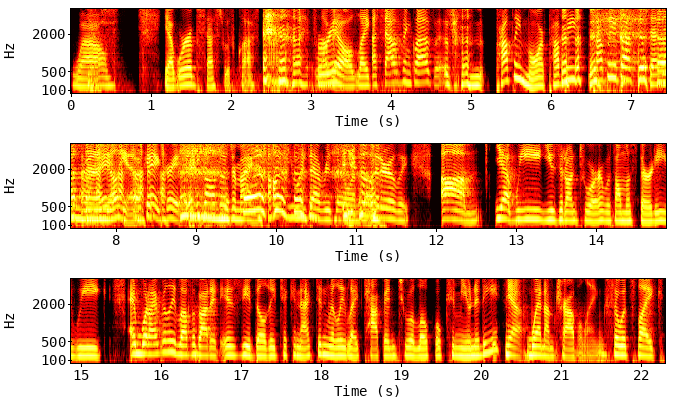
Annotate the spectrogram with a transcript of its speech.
Wow. Yes. Yeah, we're obsessed with ClassPass for real. It. Like a thousand classes, probably more. Probably probably about seventy million. Okay, great. I think all those are mine. oh, you went to every single one. Literally. Um, yeah, we use it on tour with almost thirty. We and what I really love about it is the ability to connect and really like tap into a local community. Yeah. When I'm traveling, so it's like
